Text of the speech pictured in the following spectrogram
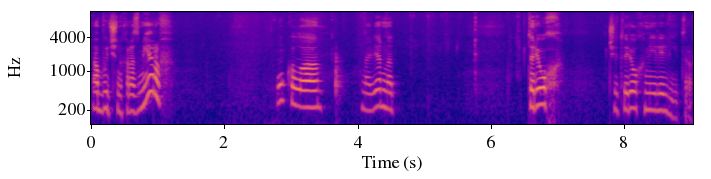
обычных размеров около, наверное, 3-4 миллилитров.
